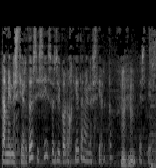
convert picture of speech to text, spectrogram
También es cierto, sí, sí, eso en psicología también es cierto. Ujú. Es cierto.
